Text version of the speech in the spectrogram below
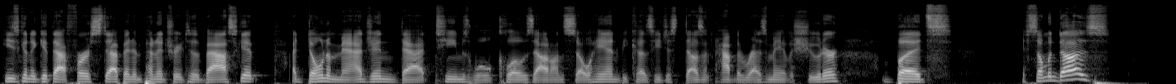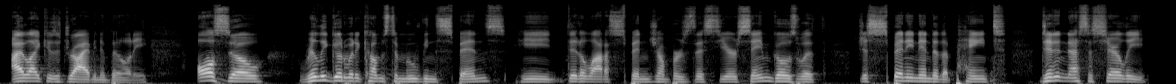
he's going to get that first step in and penetrate to the basket. I don't imagine that teams will close out on Sochan because he just doesn't have the resume of a shooter. But if someone does, I like his driving ability. Also, really good when it comes to moving spins. He did a lot of spin jumpers this year. Same goes with just spinning into the paint. Didn't necessarily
